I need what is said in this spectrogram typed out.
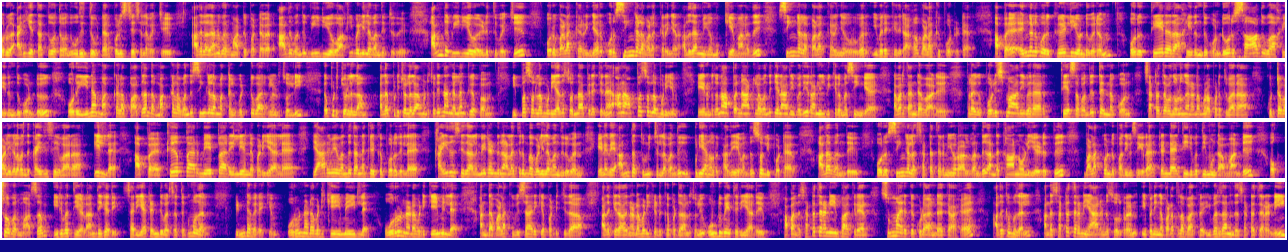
ஒரு அரிய தத்துவத்தை வந்து உதித்து விட்டார் போலீஸ் ஸ்டேஷனில் வச்சு. அதில் தான் இவர் மாட்டுப்பட்டவர். அது வந்து வீடியோவாகி வெளியில் வந்துட்டுது. அந்த வீடியோவை எடுத்து வச்சு ஒரு வழக்கறிஞர் ஒரு சிங்கள வழக்கறிஞர் அதுதான் மிக முக்கியமானது. சிங்கள வழக்கறிஞர் ஒருவர் இவருக்கு எதிராக வழக்கு போட்டுட்டார். அப்போ எங்களுக்கு ஒரு கேள்வி ஒன்று வரும். ஒரு தேரராக இருந்து கொண்டு ஒரு சாதுவாக இருந்து கொண்டு ஒரு இன மக்களை பார்த்து அந்த மக்களை வந்து சிங்கள மக்கள் வெட்டுவார்கள் என்று சொல்லி எப்படி சொல்லலாம்? அதை எப்படி சொல்லலாம்னு சொல்லி நாங்கள்லாம் கேட்போம். இப்போ சொல்ல முடியாது சொன்னால் பிரச்சனை. ஆனால் அப்போ சொல்ல முடியும். ஏன்னா சொன்னால் அப்போ நாட்டில் வந்து ஜனாதிபதி ரணில் விக்ரமசிங்க அவர் தண்டவாடு. பிறகு போலீஸ் மா அதிபரார் தேச வந்து தென்னக்கோன். சட்டத்தை வந்து ஒழுங்காக நடைமுறைப்படுத்துவாரா? குற்றவாளிகளை வந்து கைது செய்வாரா? இல்லை. அப்போ கேட்பார் மேய்ப்பார் இல்லைன்றபடியால் யாருமே வந்து தன்னை கேட்க போகிறதில்ல கைது செய்தாலுமே ரெண்டு நாளில் திரும்ப வெளியில் வந்துடுவன் எனவே அந்த துணிச்சலில் வந்து இப்படியான ஒரு கதையை வந்து சொல்லி போட்டார். அதை வந்து ஒரு சிங்கள சட்டத்திறனி ஒரு ஆள் வந்து அந்த காணொளி எடுத்து வழக்கொண்டு பதிவு செய்கிறார். ரெண்டாயிரத்தி இருபத்தி மூன்றாம் ஆண்டு அக்டோபர் மாதம் இருபத்தி ஏழாம் திகதி. சரியா ரெண்டு வருஷத்துக்கு முதல். இண்ட வரைக்கும் ஒரு நடவடிக்கையுமே இல்லை. ஒரு நடவடிக்கையும் இல்லை. அந்த வழக்கு விசாரிக்கப்பட்டுச்சுதா? அதுக்கு ஏதாவது நடவடிக்கை எடுக்கப்பட்டதான்னு சொல்லி ஒன்றுமே தெரியாது. அப்போ அந்த சட்டத்திறனையும் பார்க்குறார். சும்மா இருக்கக்கூடாதுக்காக அதுக்கு முதல் அந்த சட்டத்திறணி யாருன்னு சொல்கிறேன் இப்போ நீங்கள் படத்தில் பார்க்குற இவர் தான் இந்த சட்டத்திறணி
